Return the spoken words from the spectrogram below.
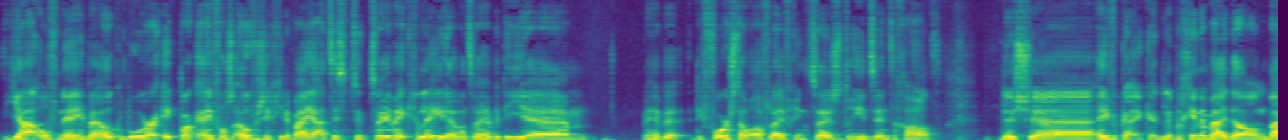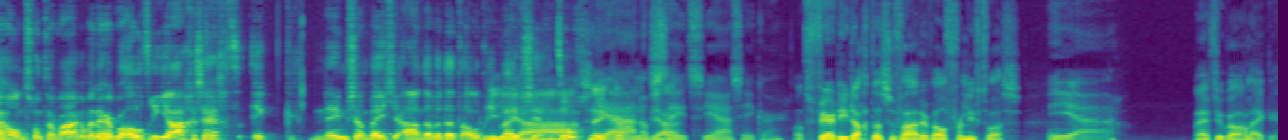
Ja of nee bij elke boer. Ik pak even ons overzichtje erbij. Ja, het is natuurlijk twee weken geleden, want we hebben die, ehm, we hebben die voorstelaflevering 2023 gehad. Dus eh, even kijken. Dan beginnen wij dan bij Hans, want daar waren we. Daar hebben we alle drie ja gezegd. Ik neem zo'n beetje aan dat we dat alle drie blijven Ja. zeggen, toch? Zeker, Ja, nog ja. steeds. Ja, zeker. Want Ferdi dacht dat zijn vader wel verliefd was. Ja. Daar heeft hij ook wel gelijk in.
